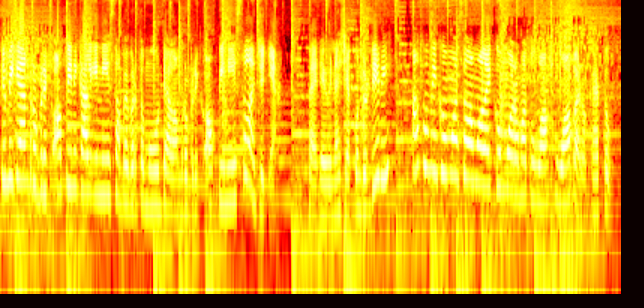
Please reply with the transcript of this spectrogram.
Demikian rubrik opini kali ini. Sampai bertemu dalam rubrik opini selanjutnya. Saya Dewi Nasya kundur diri. Afumikum wassalamualaikum warahmatullahi wabarakatuh.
